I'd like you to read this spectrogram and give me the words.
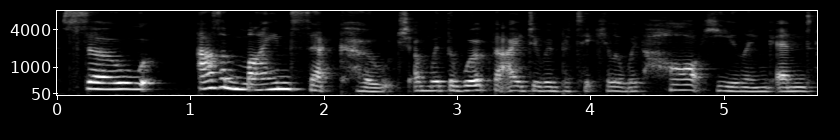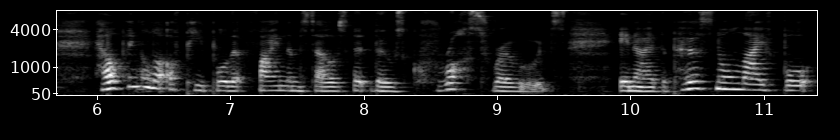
So, as a mindset coach, and with the work that I do in particular with heart healing and helping a lot of people that find themselves at those crossroads in either personal life, but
